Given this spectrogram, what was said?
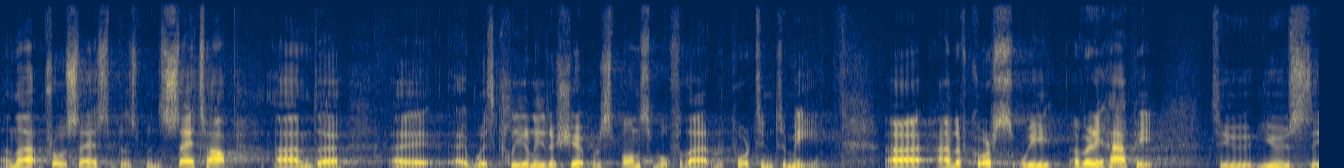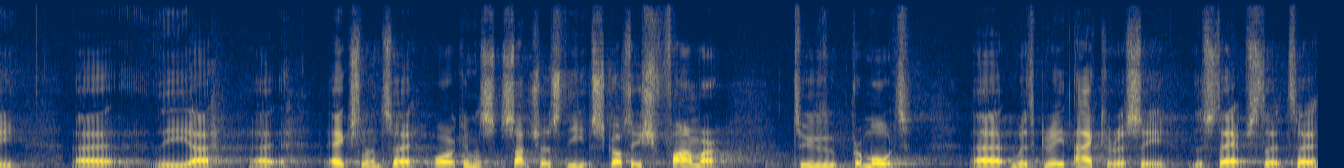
and that process has been set up and uh, uh, with clear leadership responsible for that reporting to me. Uh, and of course, we are very happy to use the, uh, the uh, uh, excellent uh, organs such as the Scottish Farmer to promote uh, with great accuracy the steps that uh,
